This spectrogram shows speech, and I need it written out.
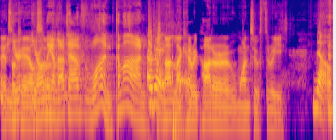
It's you're, okay. Also. You're only allowed to have one. Come on. Okay. But not like Harry Potter one, two, three. No,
